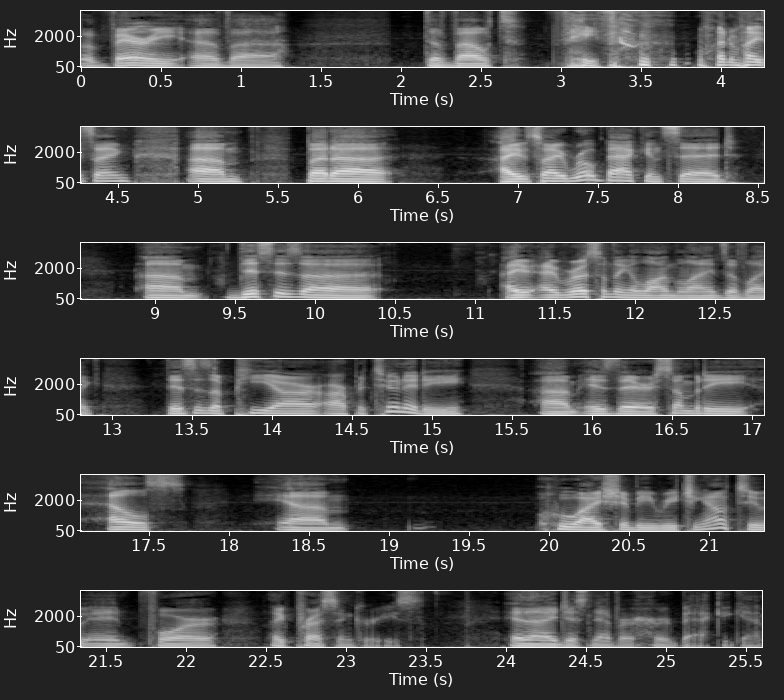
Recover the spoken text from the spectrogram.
a very of a devout faith. what am I saying? Um, but uh, I so I wrote back and said, um, "This is a." I, I wrote something along the lines of like, "This is a PR opportunity. Um, is there somebody else um, who I should be reaching out to and for like press inquiries?" And then I just never heard back again.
